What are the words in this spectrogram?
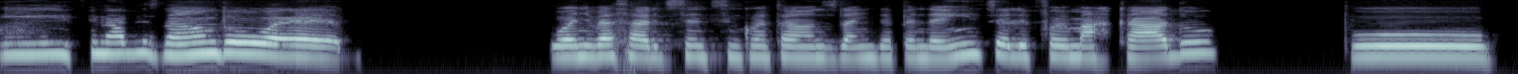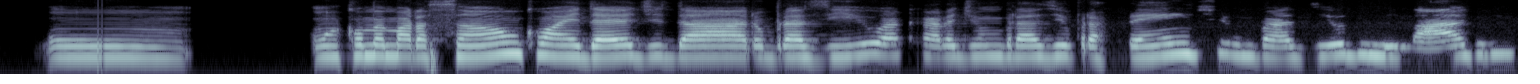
E finalizando, é, o aniversário de 150 anos da independência, ele foi marcado por um, uma comemoração com a ideia de dar o Brasil a cara de um Brasil para frente, um Brasil do milagre,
